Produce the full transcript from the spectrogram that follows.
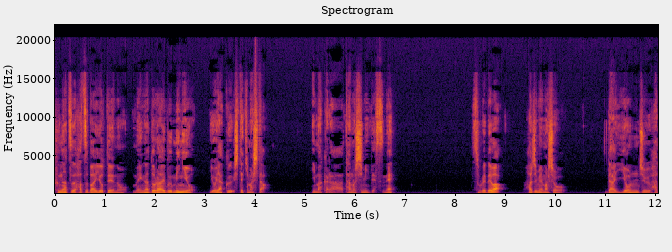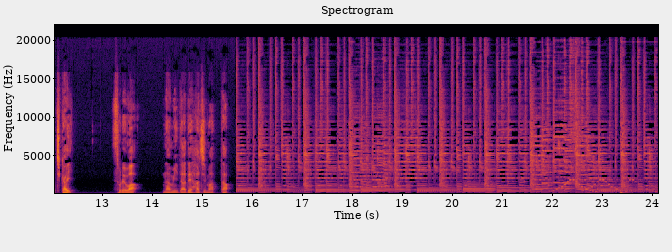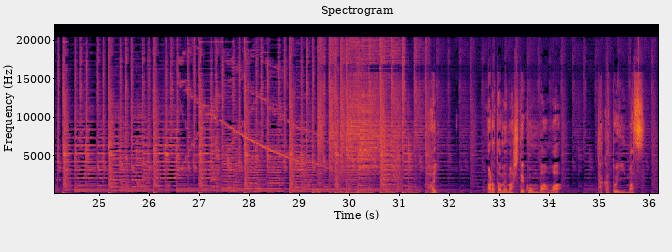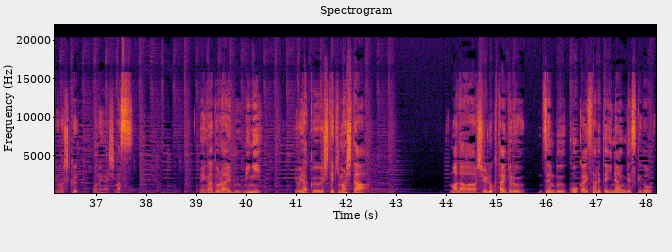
9月発売予定のメガドライブミニを予約してきました。今から楽しみですね。それでは、始めましょう。第48回。それは、涙で始まった。改めましてこんばんは。タカと言います。よろしくお願いします。メガドライブミニ予約してきました。まだ収録タイトル全部公開されていないんですけど、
